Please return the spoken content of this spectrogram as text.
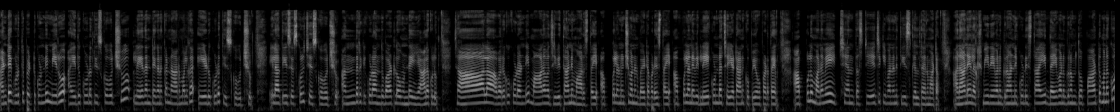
అంటే గుర్తుపెట్టుకోండి మీరు ఐదు కూడా తీసుకోవచ్చు లేదంటే కనుక నార్మల్గా ఏడు కూడా తీసుకోవచ్చు. ఇలా తీసేసుకొని చేసుకోవచ్చు. అందరికీ కూడా అందుబాటులో ఉండే యాలకులు చాలా వరకు కూడా అండి మానవ జీవితాన్ని మారుస్తాయి. అప్పుల నుంచి మనం బయటపడేస్తాయి. అప్పులు అనేవి లేకుండా చేయడానికి ఉపయోగపడతాయి. అప్పులు మనమే ఇచ్చేంత స్టేజ్కి మనని తీసుకెళ్తాయి అనమాట అలానే లక్ష్మీదేవి అనుగ్రహాన్ని కూడా ఇస్తాయి. దైవానుగ్రహంతో పాటు మనకు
